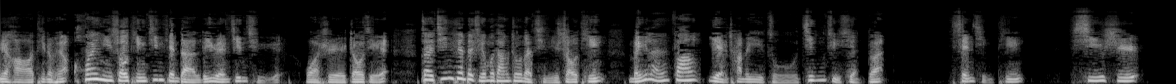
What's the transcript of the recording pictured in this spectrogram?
你好，听众朋友，欢迎您收听今天的梨园金曲，我是周杰。在今天的节目当中呢，请您收听梅兰芳演唱的一组京剧选段，先请听《西施》。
